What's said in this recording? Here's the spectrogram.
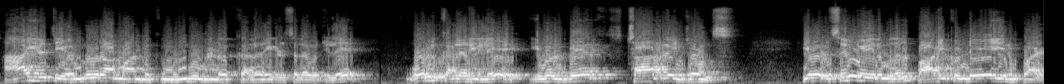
ஆயிரத்தி எண்ணூறாம் ஆண்டுக்கு முன்பு உள்ள கல்லறைகள் சிலவற்றிலே ஒரு கல்லறையிலே இவள் பெயர் சார்லி ஜோன்ஸ். இவள் சிறு வயது முதல் பாடிக்கொண்டே இருப்பாள்.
